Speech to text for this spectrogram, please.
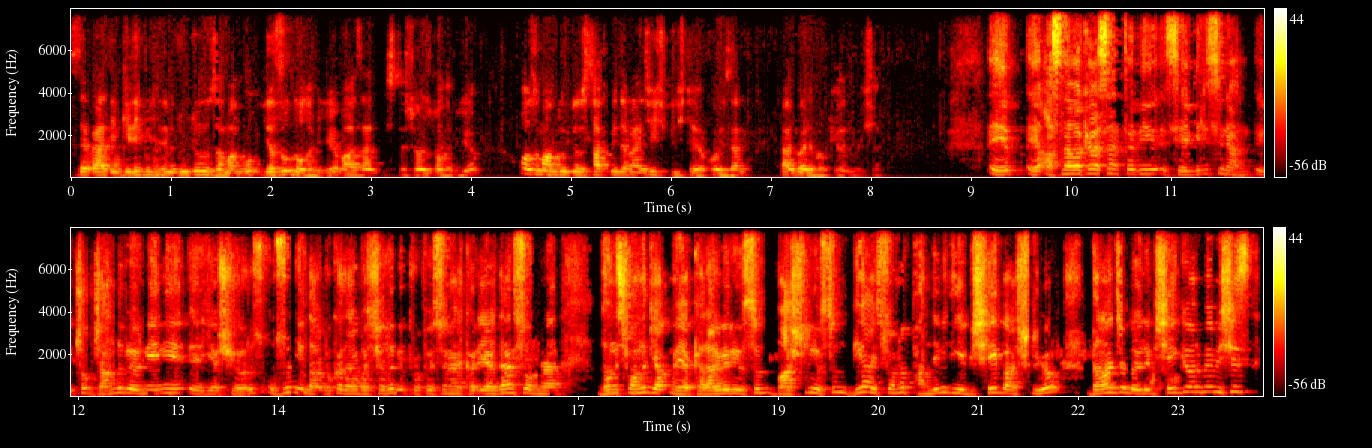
size verdiği geri bildirimi duyduğunuz zaman bu yazılı da olabiliyor. Bazen işte sözlü de olabiliyor. O zaman duyduğunuz tatminde bence hiçbir işte yok. O yüzden ben böyle bakıyorum bu işe. E, e, aslına bakarsan tabii sevgili Sinan e, çok canlı bir örneğini e, yaşıyoruz. Uzun yıllar bu kadar başarılı bir profesyonel kariyerden sonra danışmanlık yapmaya karar veriyorsun, başlıyorsun. Bir ay sonra pandemi diye bir şey başlıyor. Daha önce böyle bir şey görmemişiz.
